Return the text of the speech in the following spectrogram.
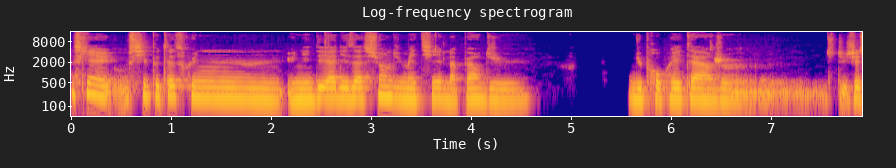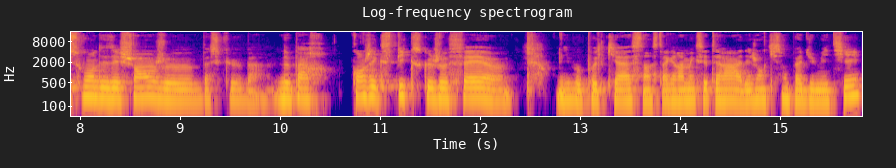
Est-ce qu'il y a aussi peut-être une, idéalisation du métier de la part du, propriétaire? J'ai souvent des échanges parce que bah, de part quand j'explique ce que je fais euh, au niveau podcast, Instagram, etc. à des gens qui sont pas du métier,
